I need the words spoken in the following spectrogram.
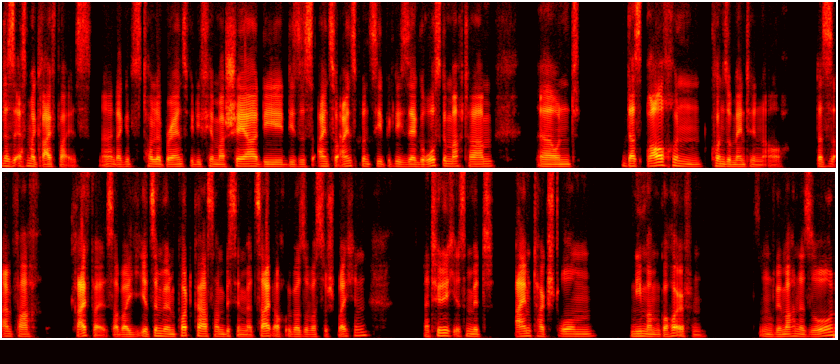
dass es erstmal greifbar ist. Ne? Da gibt es tolle Brands wie die Firma Share, die dieses 1 zu 1 Prinzip wirklich sehr groß gemacht haben. Äh, und das brauchen Konsumentinnen auch. Dass es einfach greifbar ist. Aber jetzt sind wir im Podcast, haben ein bisschen mehr Zeit, auch über sowas zu sprechen. Natürlich ist mit einem Tag Strom niemandem geholfen. Und wir machen es so,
